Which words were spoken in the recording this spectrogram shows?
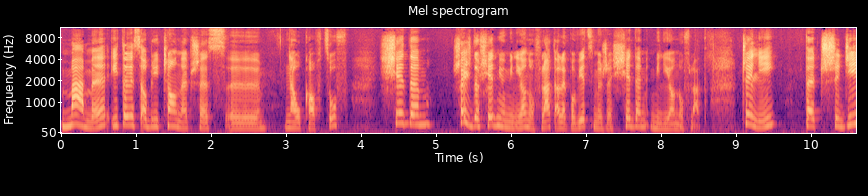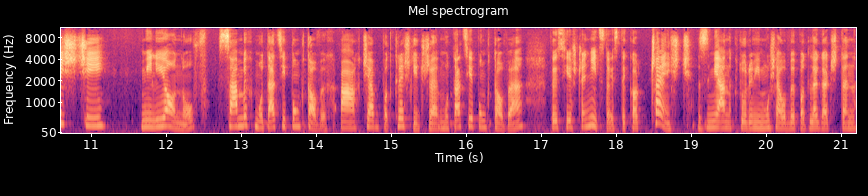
mamy, i to jest obliczone przez y, naukowców, 7, 6 do 7 milionów lat, ale powiedzmy, że 7 milionów lat. Czyli te 30 milionów samych mutacji punktowych. A chciałam podkreślić, że mutacje punktowe to jest jeszcze nic, to jest tylko część zmian, którymi musiałby podlegać ten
